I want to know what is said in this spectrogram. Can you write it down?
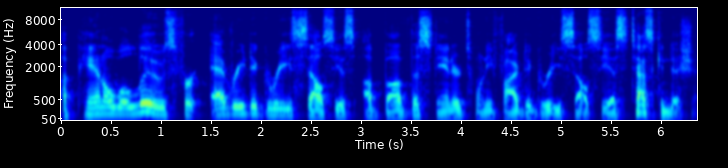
a panel will lose for every degree Celsius above the standard 25 degrees Celsius test condition.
